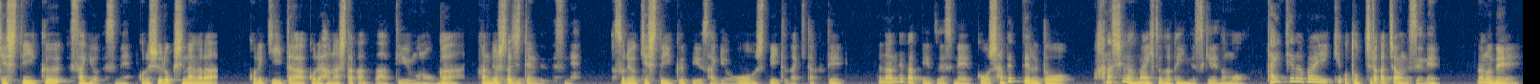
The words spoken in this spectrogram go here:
消していく作業ですね。これ収録しながら、これ聞いた、これ話したかったっていうものが完了した時点でですね、それを消していくっていう作業をしていただきたくて、なんでかっていうとですね、こう喋ってると話が上手い人だといいんですけれども、大抵の場合結構とっちらかっちゃうんですよね。なので、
